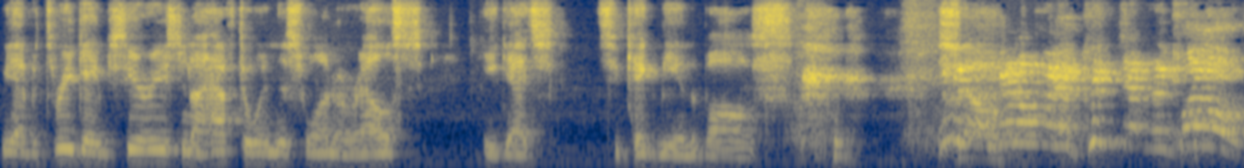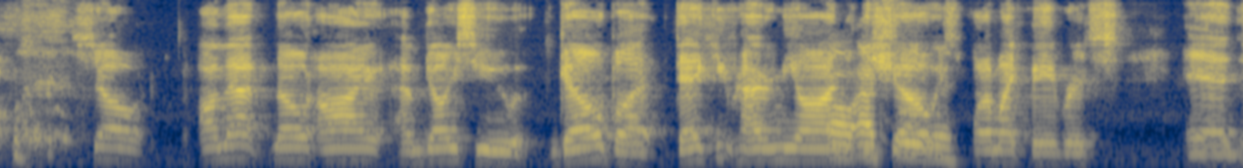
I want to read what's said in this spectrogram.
We have a three game series, and I have to win this one, or else he gets to kick me in the balls. So, get over there, kick that in the balls. So, on that note, I am going to go, but thank you for having me on Oh, the show. It's one of my favorites. And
